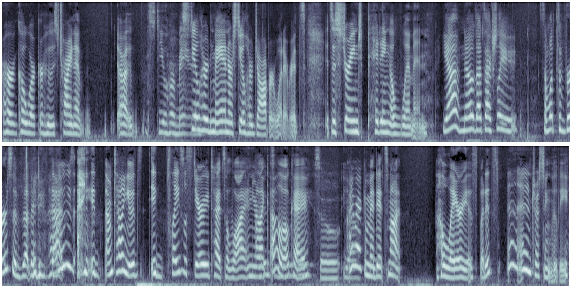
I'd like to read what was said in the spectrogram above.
her coworker who's trying to uh, steal her man steal her man or steal her job or whatever. It's it's a strange pitting of women. Yeah, no, that's actually somewhat subversive that they do that. That movie's. It, I'm telling you, it's it plays with stereotypes a lot, and you're I like, oh, okay. movie, so yeah I recommend it. It's not hilarious, but it's eh, an interesting movie.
